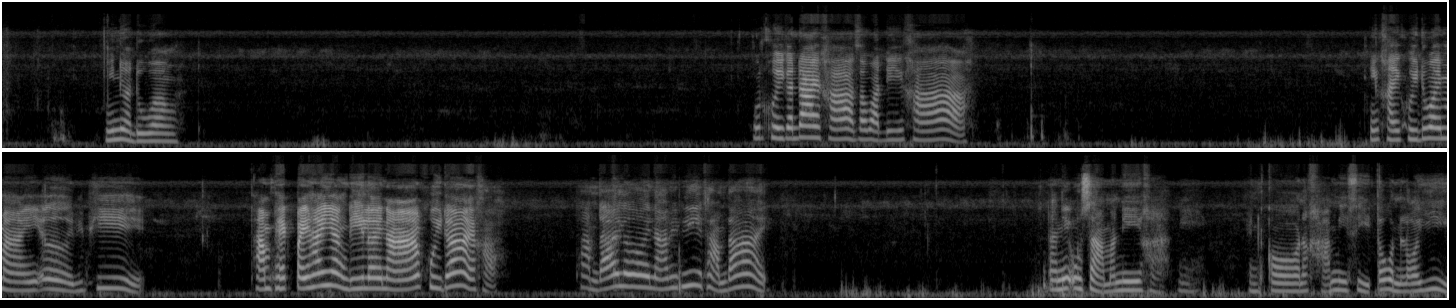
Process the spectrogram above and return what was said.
ๆนี่เหนือดวง พูดคุยกันได้ค่ะ สวัสดีค่ะ มีใครคุยด้วยไหมเอ่ยพี่ๆทำแพ็คไปให้อย่างดีเลยนะ คุยได้ค่ะ ถามได้เลยนะพี่ๆถามได้ อันนี้อุตสามณีค่ะ นี่ เป็นกอนะคะ มีสี่ต้นร้อยยี่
